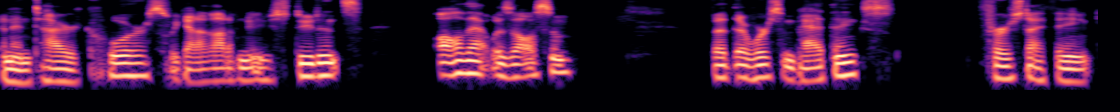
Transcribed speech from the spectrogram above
an entire course. We got a lot of new students. All that was awesome but there were some bad things. First, I think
